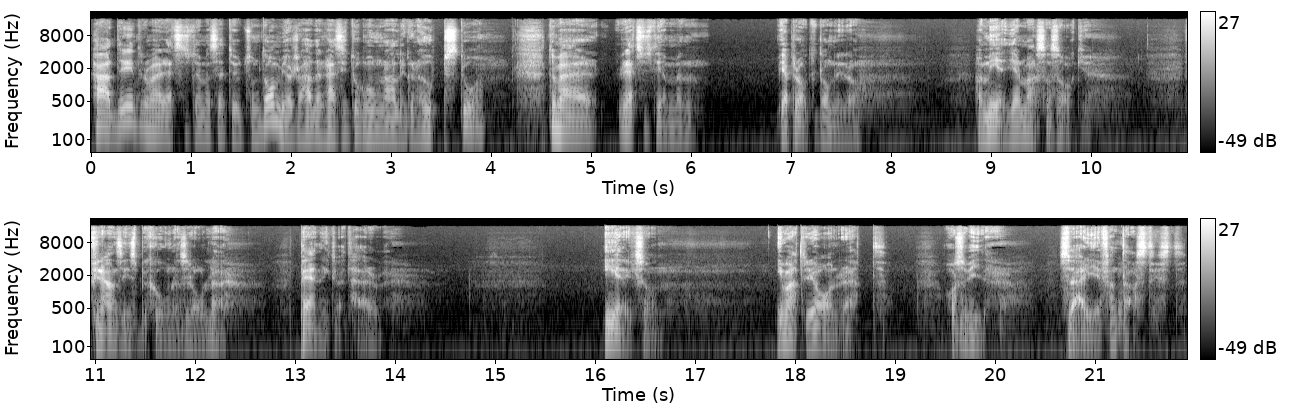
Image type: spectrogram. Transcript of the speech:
Hade inte de här rättssystemen sett ut som de gör så hade den här situationen aldrig kunnat uppstå. De här rättssystemen, vi har pratat om det idag, har medger massa saker. Finansinspektionens roll här, penningtvätthärvor, Ericsson, immaterialrätt och så vidare. Sverige är fantastiskt.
